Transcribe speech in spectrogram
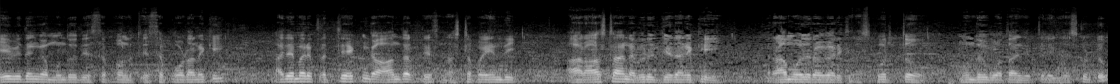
ఏ విధంగా ముందుకు తీసుకుపోవాలో తీసుకుపోవడానికి అదే మరి ప్రత్యేకంగా ఆంధ్రప్రదేశ్ నష్టపోయింది. ఆ రాష్ట్రాన్ని అభివృద్ధి చేయడానికి రామోజీరావు గారు ఇచ్చిన స్ఫూర్తితో ముందుకు పోతానని చెప్పి తెలియజేసుకుంటూ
